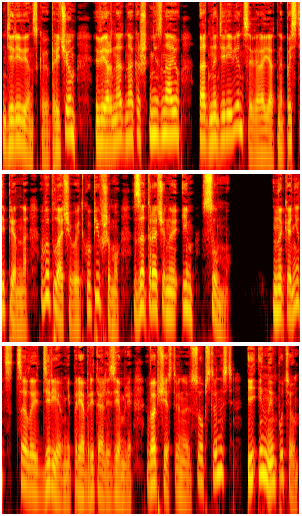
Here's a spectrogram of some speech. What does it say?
деревенскую. Причем, верно, однако ж, не знаю, однодеревенцы, вероятно, постепенно выплачивают купившему затраченную им сумму. Наконец, целые деревни приобретали земли в общественную собственность и иным путем.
